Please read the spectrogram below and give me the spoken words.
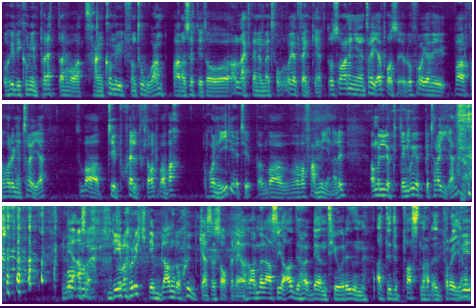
Och hur vi kom in på detta var att han kom ut från toan och han har suttit och har lagt en nummer två då, helt enkelt. Och så har han ingen tröja på sig och då frågar vi varför har du ingen tröja? Så bara typ självklart bara va? Har ni det typ? Bara, vad, vad fan menar du? Ja men lukten går ju upp i tröjan. Det är, alltså, det är på riktigt bland de sjukaste sakerna jag har Ja hört. men alltså jag har aldrig hört den teorin, att det typ fastnade i tröjan.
